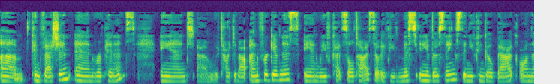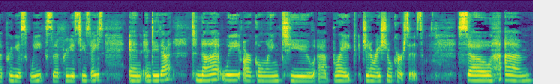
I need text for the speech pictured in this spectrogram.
um, confession and repentance and um, we've talked about unforgiveness and we've cut soul ties. So if you've missed any of those things, then you can go back on the previous weeks, the previous Tuesdays, and and do that. Tonight we are going to uh, break generational curses. So. Um,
